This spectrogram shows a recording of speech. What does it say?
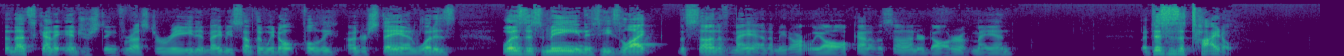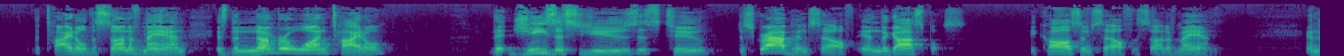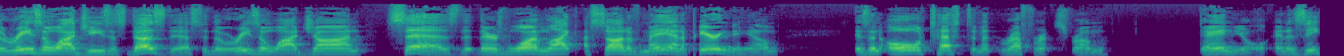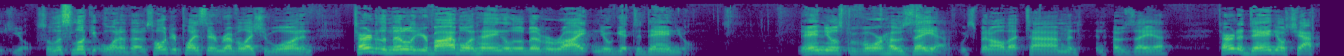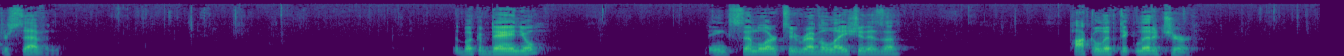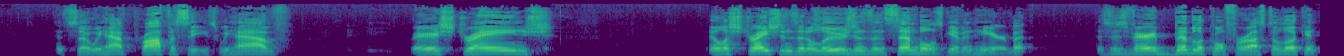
And that's kind of interesting for us to read. It may be something we don't fully understand. What, is, what does this mean? Is he's like the Son of Man? I mean, aren't we all kind of a son or daughter of man? But this is a title. The title, the Son of Man, is the number one title that Jesus uses to describe himself in the Gospels. He calls himself the Son of Man. And the reason why Jesus does this, and the reason why John says that there's one like a son of man appearing to him, is an Old Testament reference from Daniel and Ezekiel. So let's look at one of those. Hold your place there in Revelation 1 and turn to the middle of your Bible and hang a little bit of a right, and you'll get to Daniel. Daniel's before Hosea. We spent all that time in, in Hosea. Turn to Daniel chapter 7. The book of Daniel, being similar to Revelation, is a apocalyptic literature. And so we have prophecies, we have very strange illustrations and allusions and symbols given here, but this is very biblical for us to look in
